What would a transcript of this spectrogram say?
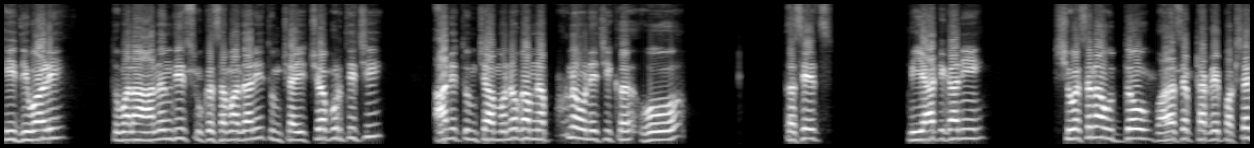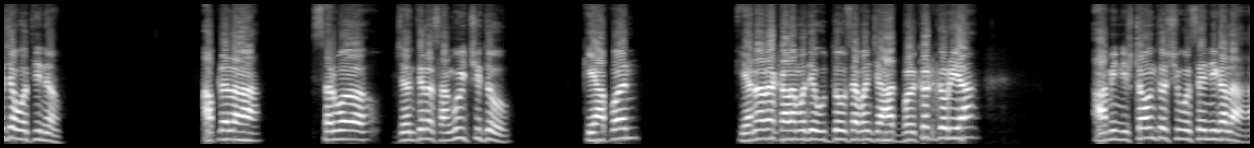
ही दिवाळी तुम्हाला आनंदी सुखसमाधानी तुमच्या इच्छापूर्तीची आणि तुमच्या मनोकामना पूर्ण होण्याची क हो तसेच मी या ठिकाणी शिवसेना उद्धव बाळासाहेब ठाकरे पक्षाच्या वतीनं आपल्याला सर्व जनतेला सांगू इच्छितो की आपण येणाऱ्या काळामध्ये उद्धव साहेबांचे हात बळकट करूया. आम्ही निष्ठावंत शिवसैनिकाला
